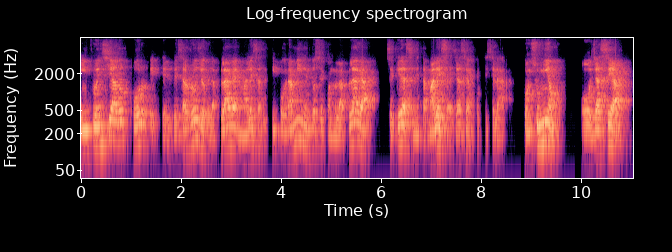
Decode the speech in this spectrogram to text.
influenciado por este, el desarrollo de la plaga en malezas de tipo gramínea. Entonces, cuando la plaga se queda sin estas malezas, ya sea porque se las consumió o ya sea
